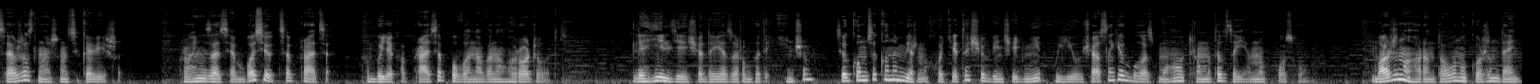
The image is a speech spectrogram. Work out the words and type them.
це вже значно цікавіше. Організація босів це праця, а будь-яка праця повинна винагороджуватись. Для гільдії, що дає заробити іншим, цілком закономірно хотіти, щоб в інші дні у її учасників була змога отримати взаємну послугу. Бажано гарантовано кожен день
